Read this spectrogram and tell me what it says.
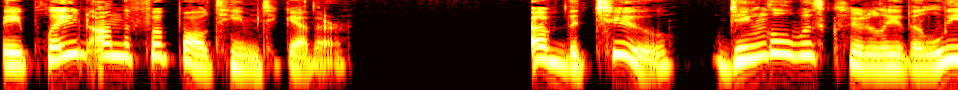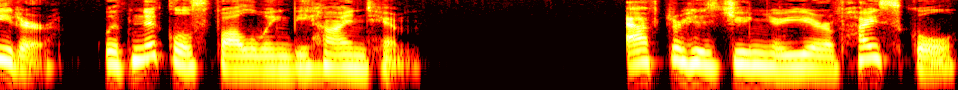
They played on the football team together. Of the two, Dingle was clearly the leader, with Nichols following behind him. After his junior year of high school,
